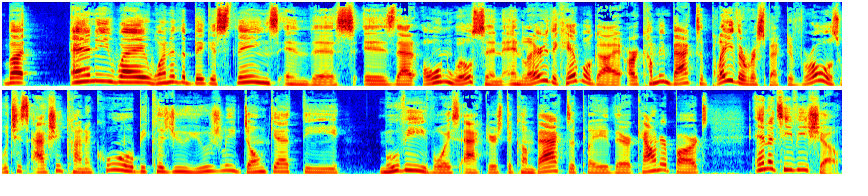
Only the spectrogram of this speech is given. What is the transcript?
But anyway, one of the biggest things in this is that Owen Wilson and Larry the Cable Guy are coming back to play their respective roles, which is actually kind of cool because you usually don't get the movie voice actors to come back to play their counterparts in a TV show.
